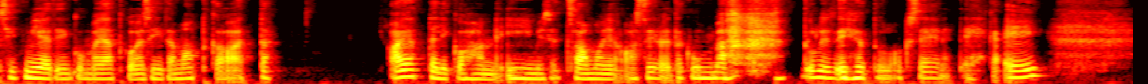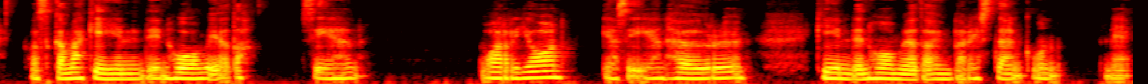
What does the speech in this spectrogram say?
sitten mietin, kun mä jatkoin siitä matkaa, että ajattelikohan ne ihmiset samoja asioita, kun mä tulin siihen tulokseen, että ehkä ei, koska mä kiinnitin huomiota siihen varjoon ja siihen höyryyn. Kiinnitin huomiota ympäristöön, kun ne,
